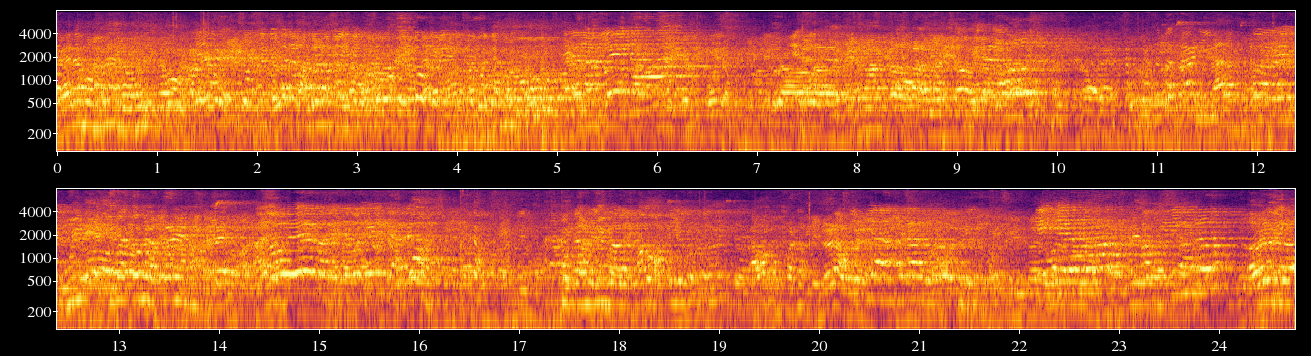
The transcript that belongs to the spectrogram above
Queremos menos, ¿eh? ¿Qué lleva? Auxilio. A ver, de la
